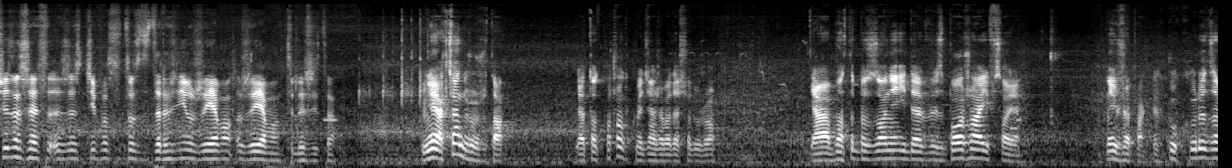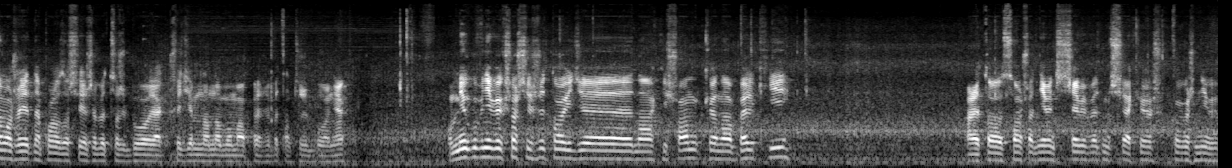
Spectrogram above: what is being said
Przyznasz, że, że cię po prostu to zdrażniło, że ja mam, że ja mam tyle żyta. Nie, ja chciałem dużo żyta. Ja to od początku wiedziałem, że będę się dużo. Ja w następnym sezonie idę w zboża i w soję. No i w rzepak. Kukurydzę może jedno pole zasieję, żeby coś było, jak przejdziemy na nową mapę, żeby tam coś było, nie? U mnie głównie w większości żyto idzie na kiszonkę, na belki. Ale to sąsiad, nie wiem czy ciebie wezmę się jakiegoś kogoś nie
